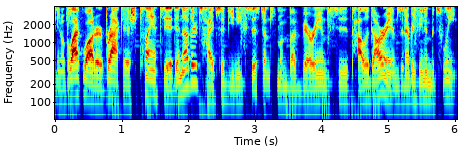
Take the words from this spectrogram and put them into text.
you know, blackwater, brackish, planted, and other types of unique systems, from vivariums to paludariums and everything in between.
